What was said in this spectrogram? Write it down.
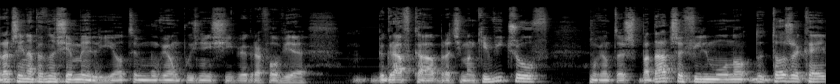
raczej na pewno się myli. O tym mówią późniejsi biografowie biografka braci Mankiewiczów, Mówią też badacze filmu, no to, że Cale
